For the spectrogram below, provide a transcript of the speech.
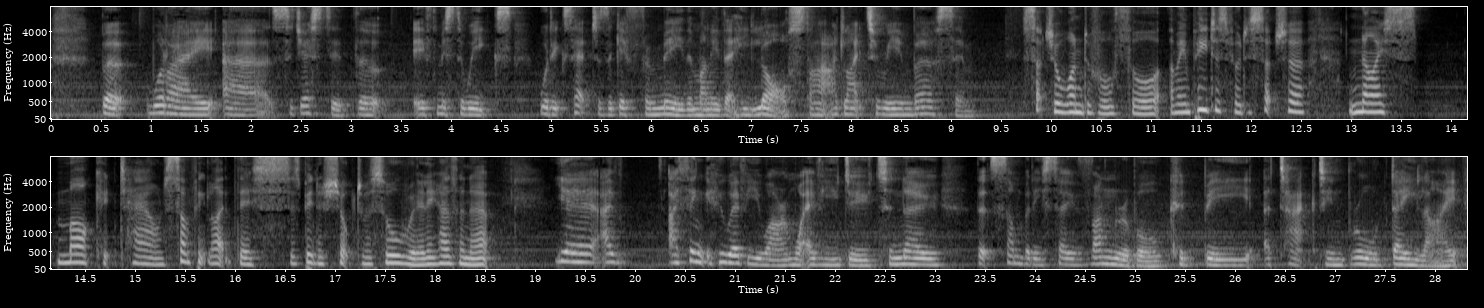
But what I uh, suggested that if Mr. Weeks would accept as a gift from me the money that he lost, I, would like to reimburse him. Such a wonderful thought. I mean, Petersfield is such a nice market town. Something like this has been a shock to us all, really, hasn't it? Yeah, I, I think whoever you are and whatever you do, to know that somebody so vulnerable could be attacked in broad daylight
